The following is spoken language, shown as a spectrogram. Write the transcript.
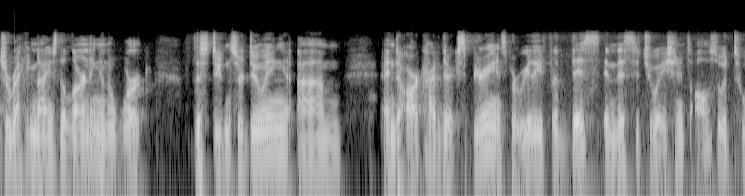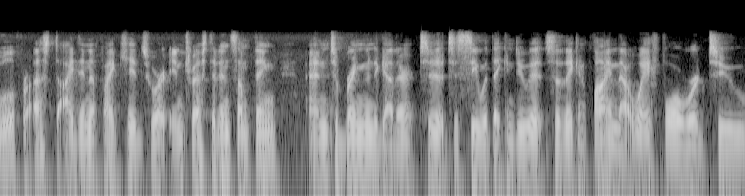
to recognize the learning and the work the students are doing. Um, and to archive their experience. But really, for this in this situation, it's also a tool for us to identify kids who are interested in something and to bring them together to, to see what they can do it so they can find that way forward to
